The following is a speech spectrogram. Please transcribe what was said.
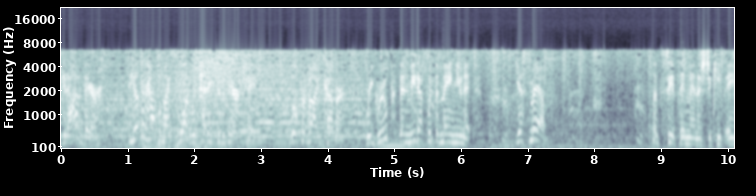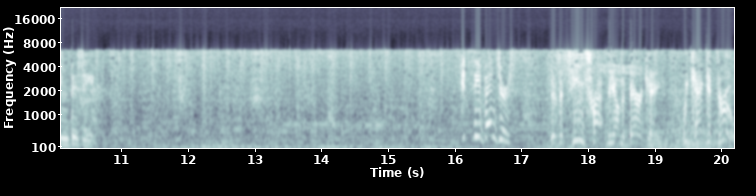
Sure we were gonna make it out of there. The other half of my squad was heading for the barricade. We'll provide cover. Regroup, then meet up with the main unit. Yes, ma'am. Let's see if they manage to keep AIM busy. It's the Avengers. There's a team trapped beyond the barricade. We can't get through.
